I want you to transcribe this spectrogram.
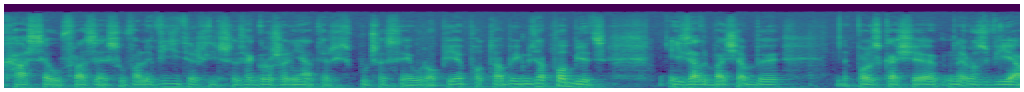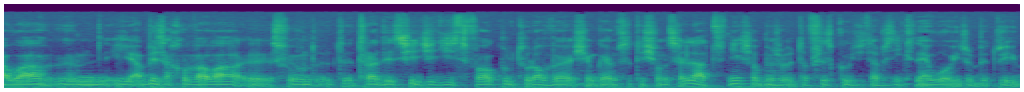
haseł, frazesów, ale widzi też liczne zagrożenia też w współczesnej Europie, po to, aby im zapobiec i zadbać, aby Polska się rozwijała y, i aby zachowała y, swoją tradycję, dziedzictwo kulturowe sięgające tysiące lat. Nie chciałbym, żeby to wszystko gdzieś tam zniknęło i żeby tutaj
